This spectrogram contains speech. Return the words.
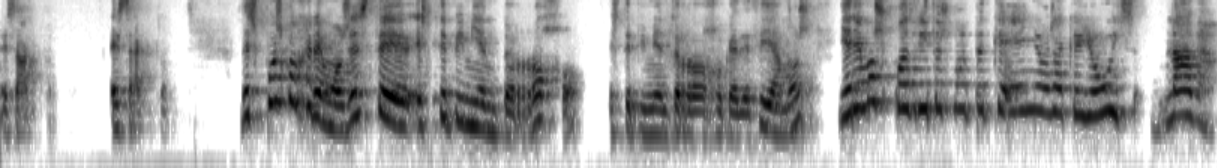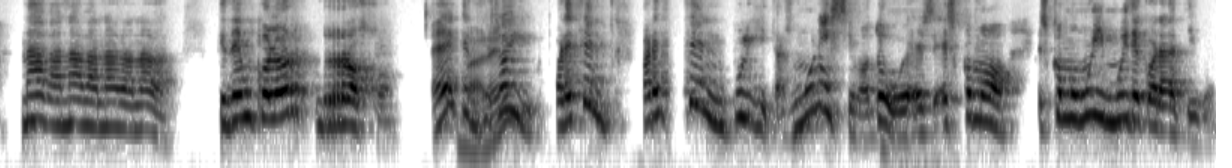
Exacto, exacto. Después cogeremos este, este pimiento rojo, este pimiento rojo que decíamos, y haremos cuadritos muy pequeños, aquello, uy, nada, nada, nada, nada, nada, que dé un color rojo. ¿Eh? que dices, "Oy, parecen, parecen pulguitas, buenísimo tú, es, es como, es como muy, muy decorativo,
